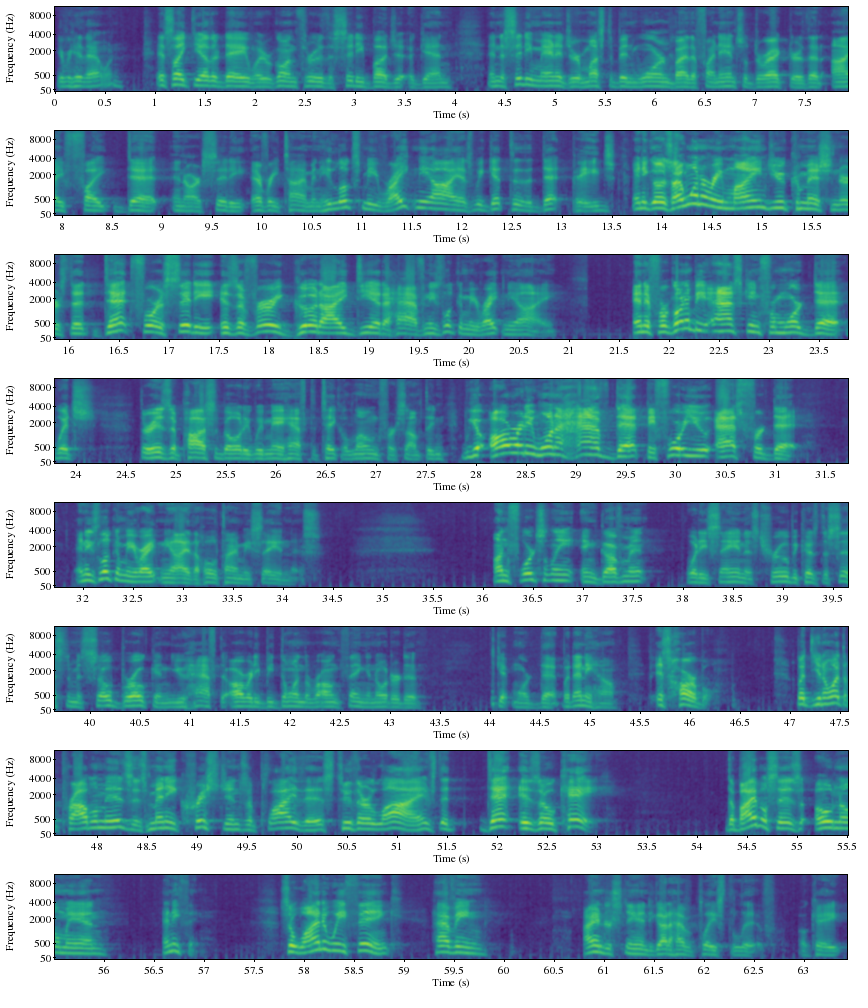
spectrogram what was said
You ever hear that one? It's like the other day we were going through the city budget again, and the city manager must have been warned by the financial director that I fight debt in our city every time. And he looks me right in the eye as we get to the debt page, and he goes, I want to remind you, commissioners, that debt for a city is a very good idea to have. And he's looking me right in the eye. And if we're going to be asking for more debt, which there is a possibility we may have to take a loan for something. You already want to have debt before you ask for debt. And he's looking me right in the eye the whole time he's saying this. Unfortunately, in government, what he's saying is true because the system is so broken, you have to already be doing the wrong thing in order to get more debt. But anyhow, it's horrible. But you know what the problem is? Is many Christians apply this to their lives that debt is okay. The Bible says, owe no man anything. So why do we think having, I understand you got to have a place to live, okay?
